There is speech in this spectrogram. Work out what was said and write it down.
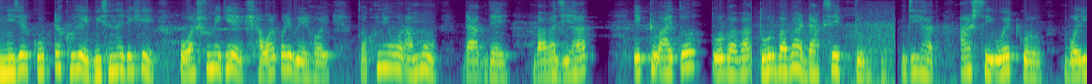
নিজের কোটটা খুলে বিছানায় রেখে ওয়াশরুমে গিয়ে শাওয়ার করে বের হয়। তখনই ওর আম্মু ডাক দেয়, বাবা জিহাদ, একটু আয় তো, তোর বাবা তোর বাবা ডাকছে একটু। জিহাদ, আসছি ওয়েট করো। বলি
